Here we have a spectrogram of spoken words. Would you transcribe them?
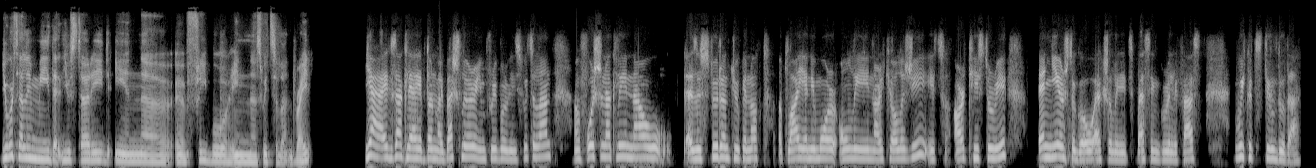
You were telling me that you studied in uh, uh, Fribourg in uh, Switzerland, right? Yeah, exactly. I have done my bachelor in Fribourg in Switzerland. Unfortunately, now as a student, you cannot apply anymore only in archaeology. It's art history. 10 years ago, actually, it's passing really fast. We could still do that.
